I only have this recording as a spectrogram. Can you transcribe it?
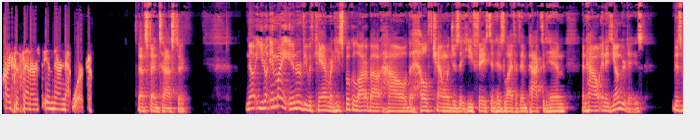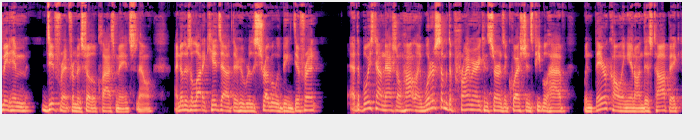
crisis centers in their network. That's fantastic. Now, you know, in my interview with Cameron, he spoke a lot about how the health challenges that he faced in his life have impacted him and how in his younger days, this made him different from his fellow classmates. Now, I know there's a lot of kids out there who really struggle with being different. At the Boys Town National Hotline, what are some of the primary concerns and questions people have when they're calling in on this topic?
